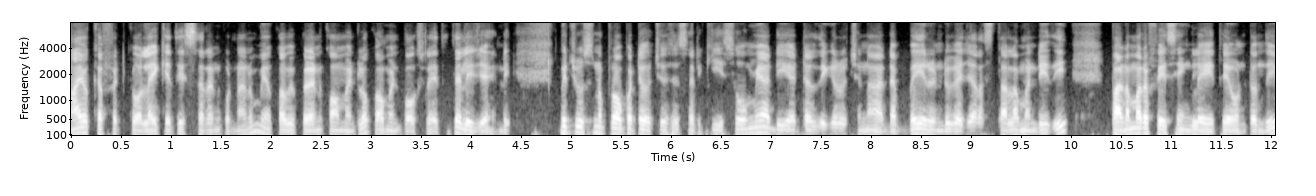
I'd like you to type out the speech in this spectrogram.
మా యొక్క ఎఫెక్ట్కి లైక్ అయితే ఇస్తారనుకుంటున్నాను. మీ యొక్క అభిప్రాయాన్ని కామెంట్లో కామెంట్ బాక్స్లో అయితే తెలియజేయండి. మీరు చూసిన ప్రాపర్టీ వచ్చేసేసరికి సోమియా థియేటర్ దగ్గర వచ్చిన డెబ్బై రెండు గజాల స్థలం అండి ఇది. పడమర ఫేసింగ్లో అయితే ఉంటుంది.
